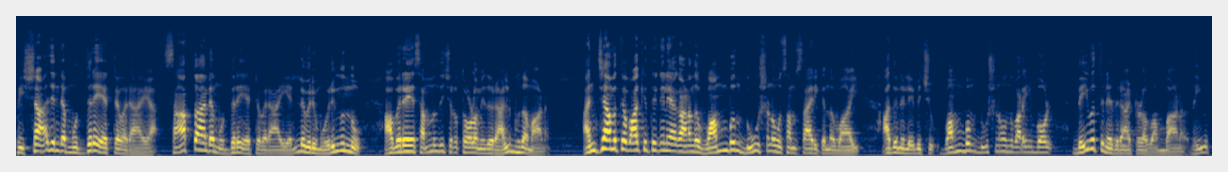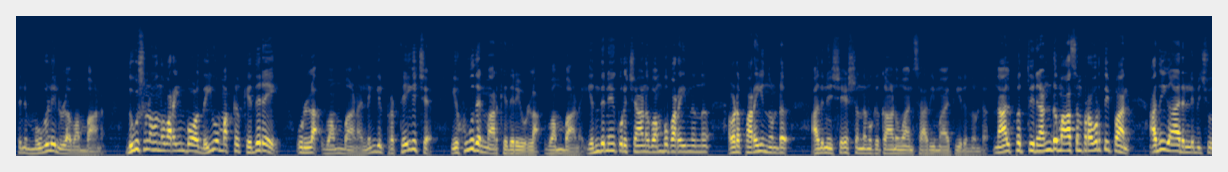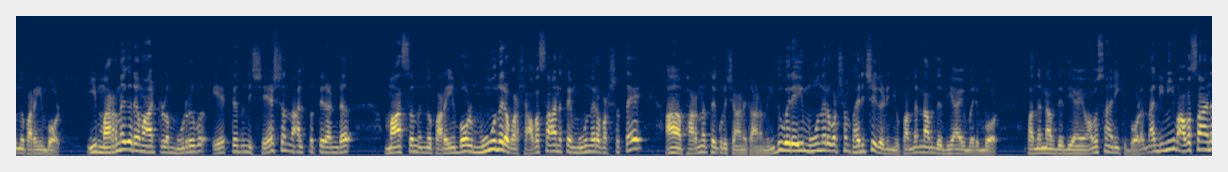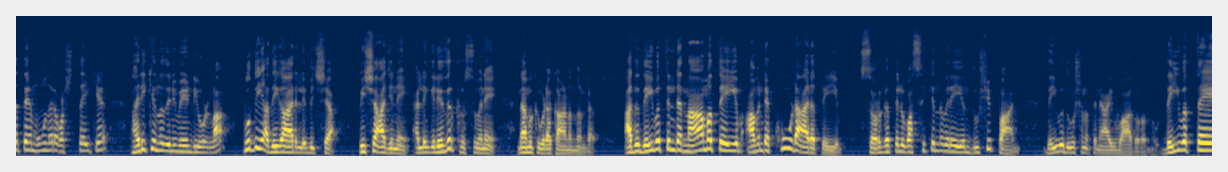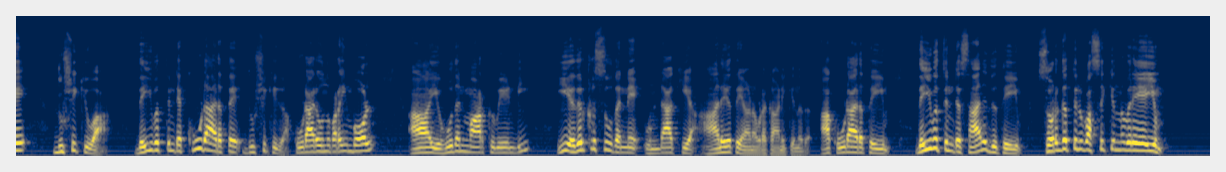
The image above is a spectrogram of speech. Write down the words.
പിശാജിന്റെ മുദ്രയേറ്റവരായ സാത്താന്റെ മുദ്രയേറ്റവരായ എല്ലാവരും ഒരുങ്ങുന്നു. അവരെ സംബന്ധിച്ചിടത്തോളം ഇതൊരു അത്ഭുതമാണ്. അഞ്ചാമത്തെ വാക്യത്തിൽ ഇങ്ങനെയാണ് കാണുന്നത് വമ്പും ദൂഷണവും സംസാരിക്കുന്ന വായി അതിന് ലഭിച്ചു. വമ്പും ദൂഷണവും എന്ന് പറയുമ്പോൾ ദൈവത്തിനെതിരായിട്ടുള്ള വമ്പാണ് ദൈവത്തിന് മുകളിലുള്ള വമ്പാണ്. ദൂഷണം എന്ന് പറയുമ്പോൾ ദൈവമക്കൾക്കെതിരെ ഉള്ള വമ്പാണ് അല്ലെങ്കിൽ പ്രത്യേകിച്ച് യഹൂദന്മാർക്കെതിരെയുള്ള വമ്പാണ്. എന്തിനെക്കുറിച്ചാണ് വമ്പ് പറയുന്നതെന്ന് അവിടെ പറയുന്നുണ്ട്. അതിനുശേഷം നമുക്ക് കാണുവാൻ സാധ്യമായി തീരുന്നുണ്ട് നാൽപ്പത്തി രണ്ട് മാസം പ്രവർത്തിപ്പാൻ അധികാരം ലഭിച്ചു എന്ന് പറയുമ്പോൾ ഈ മരണകരമായിട്ടുള്ള മുറിവ് ഏറ്റതിന് ശേഷം നാൽപ്പത്തിരണ്ട് മാസം എന്ന് പറയുമ്പോൾ മൂന്നര വർഷം അവസാനത്തെ മൂന്നര വർഷത്തെ ആ ഭരണത്തെക്കുറിച്ചാണ് കാണുന്നത്. ഇതുവരെയും മൂന്നര വർഷം ഭരിച്ചു കഴിഞ്ഞു. പന്ത്രണ്ടാമത്തെ അധ്യായം വരുമ്പോൾ പന്ത്രണ്ടാമത്തെ അധ്യായം അവസാനിക്കുമ്പോൾ. എന്നാൽ ഇനിയും അവസാനത്തെ മൂന്നര വർഷത്തേക്ക് ഭരിക്കുന്നതിന് വേണ്ടിയുള്ള പുതിയ അധികാരം ലഭിച്ച പിശാജിനെ അല്ലെങ്കിൽ എതിർ ക്രിസ്തുവിനെ നമുക്കിവിടെ കാണുന്നുണ്ട്. അത് ദൈവത്തിന്റെ നാമത്തെയും അവന്റെ കൂടാരത്തെയും സ്വർഗത്തിൽ വസിക്കുന്നവരെയും ദുഷിപ്പാൻ ദൈവദൂഷണത്തിനായി വാതുറന്നു. ദൈവത്തെ ദുഷിക്കുക ദൈവത്തിന്റെ കൂടാരത്തെ ദുഷിക്കുക. കൂടാരം എന്ന് പറയുമ്പോൾ ആ യഹൂദന്മാർക്ക് വേണ്ടി ഈ എതിർക്രിസ്തു തന്നെ ഉണ്ടാക്കിയ ആലയത്തെയാണ് അവിടെ കാണിക്കുന്നത്. ആ കൂടാരത്തെയും ദൈവത്തിന്റെ സാന്നിധ്യത്തെയും സ്വർഗത്തിൽ വസിക്കുന്നവരെയും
